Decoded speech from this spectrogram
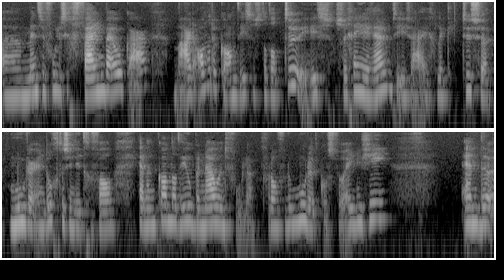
Uh, mensen voelen zich fijn bij elkaar. Maar de andere kant is, als dat al te is, als er geen ruimte is eigenlijk tussen moeder en dochters in dit geval, ja, dan kan dat heel benauwend voelen. Vooral voor de moeder, het kost veel energie. En de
